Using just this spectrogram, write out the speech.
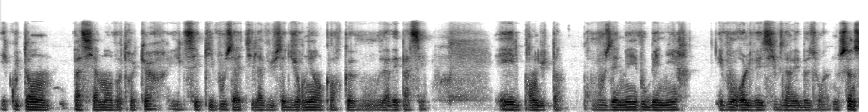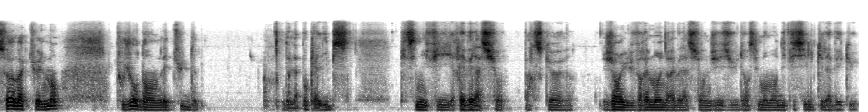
écoutant patiemment votre cœur, il sait qui vous êtes, il a vu cette journée encore que vous avez passée. Et il prend du temps pour vous aimer, vous bénir et vous relever si vous en avez besoin. Nous sommes actuellement toujours dans l'étude de l'Apocalypse, qui signifie révélation, parce que Jean a eu vraiment une révélation de Jésus dans ces moments difficiles qu'il a vécu.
